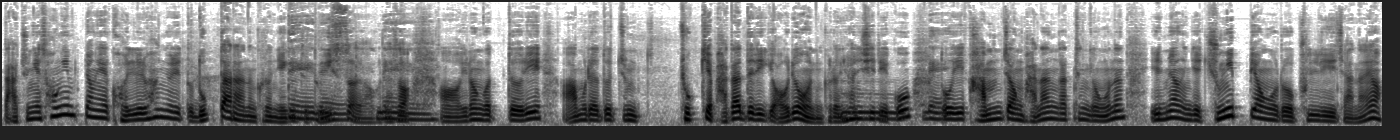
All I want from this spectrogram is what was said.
나중에 성인병에 걸릴 확률이 또 높다라는 그런 얘기들도 네, 네. 있어요. 그래서 네. 어 이런 것들이 아무래도 좀 좋게 받아들이기 어려운 그런 음, 현실이고 네. 또이 감정 반항 같은 경우는 일명 이제 중이병으로 불리잖아요.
